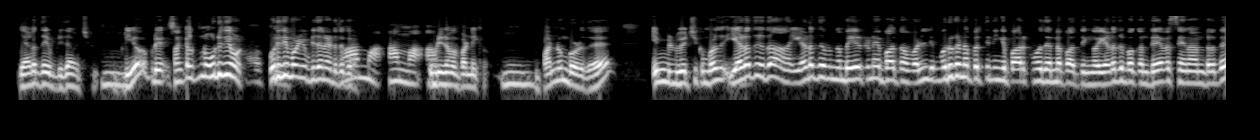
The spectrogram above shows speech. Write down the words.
ம். இடது இப்படிதான் வச்சுக்கணும். இப்படியோ இப்படி சங்கல்பம் உறுதிமொழி. உறுதிமொழி இப்படிதான் எடுத்துக்கணும் ஆமா ஆமா இப்படி நம்ம பண்ணிக்கிறோம். பண்ணும்பொழுது இப்படி வச்சுக்கும்போது இடது தான் இடது நம்ம ஏற்கனவே பார்த்தோம். வள்ளி முருகனை பத்தி நீங்க பார்க்கும்போது என்ன பாத்தீங்க இடது பக்கம் தேவசேனான்றது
